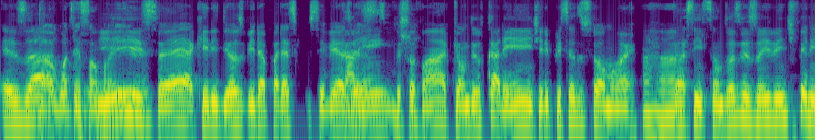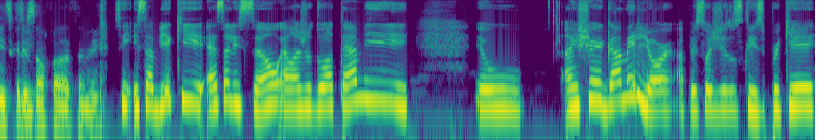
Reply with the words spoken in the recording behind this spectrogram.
Exato. dar alguma atenção pra ele, né? Isso, é. Aquele Deus vira, parece que você vê às vezes Carente. as pessoas falam, ah, porque é um Deus carente, ele precisa do seu amor. Aham. Então, assim, são duas visões bem diferentes que eles estão falando também. Sim, e sabia que essa lição, ela ajudou até a me... Eu... A enxergar melhor a pessoa de Jesus Cristo, porque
